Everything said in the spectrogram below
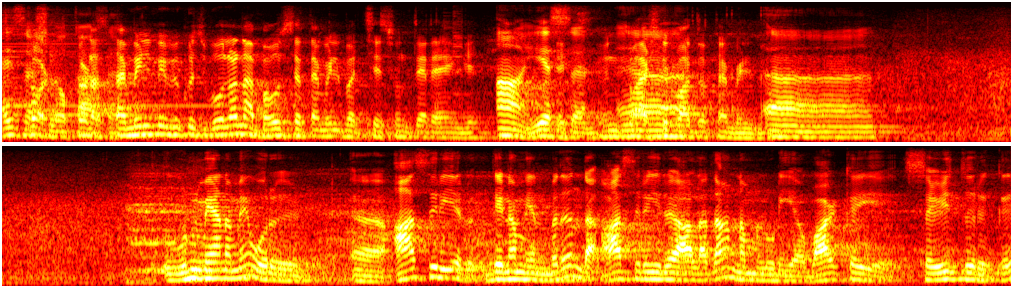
ऐसा थोड़ा, श्लोक थोड़ा है सर। तमिल में भी कुछ बोलो ना बहुत से तमिल बच्चे सुनते रहेंगे हाँ यस सर उनको आशीर्वाद दो तमिल में உண்மையானமே ஒரு அஹ், ஆசிரியர் தினம் என்பது அந்த ஆசிரியரால தான் நம்மளுடைய வாழ்க்கை செழித்து இருக்கு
